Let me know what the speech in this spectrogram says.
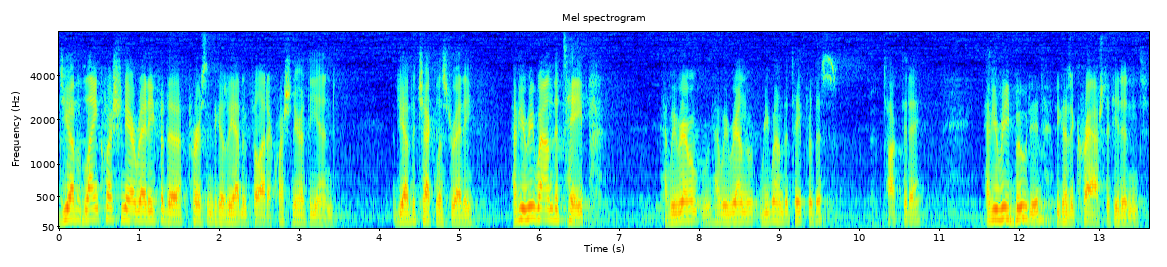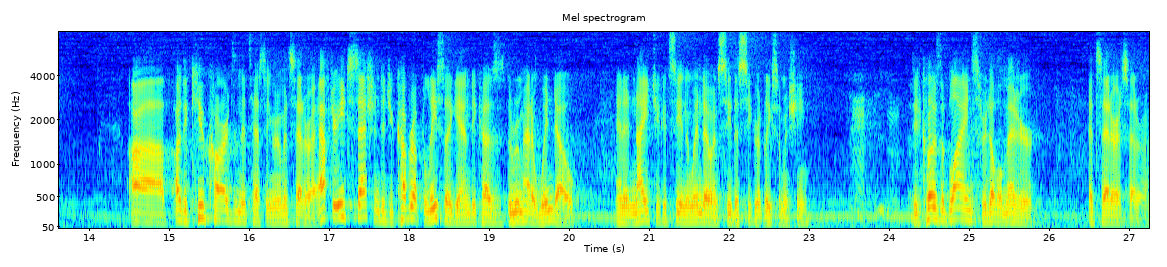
Do you have a blank questionnaire ready for the person because we had them fill out a questionnaire at the end? Do you have the checklist ready? Have you rewound the tape? Have we, re have we rewound, rewound the tape for this talk today? Have you rebooted because it crashed if you didn't? Uh, are the cue cards in the testing room, etc. After each session, did you cover up the Lisa again because the room had a window, and at night you could see in the window and see the secret Lisa machine? Did you close the blinds for double measure, etc., cetera, et cetera?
